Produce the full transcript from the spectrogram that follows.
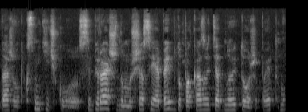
даже вот косметичку собираешь думаешь, сейчас я опять буду показывать одно и то же. Поэтому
